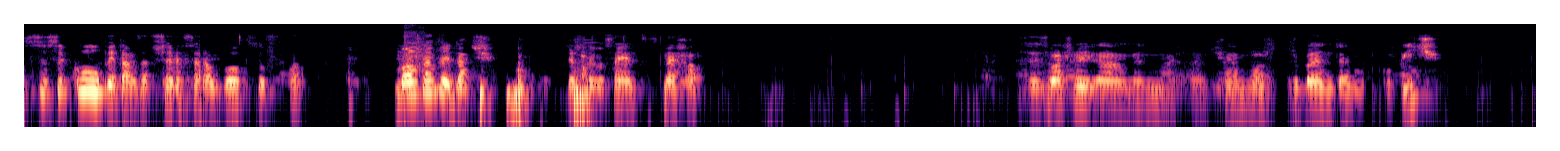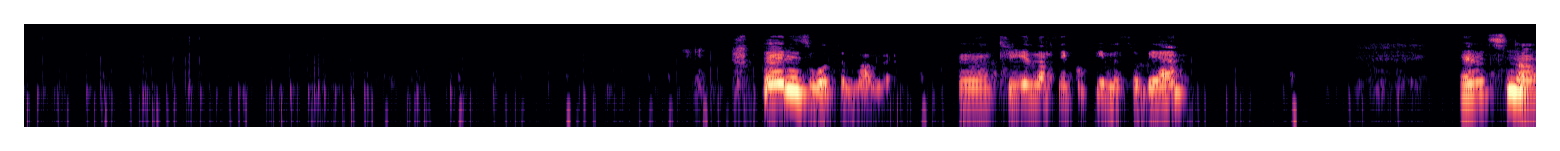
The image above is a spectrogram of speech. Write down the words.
sobie kupię tam za 400 robuxów. No. Można wydać. Tego Science Mecha. Zobaczę ile mamy na koncie, może też będę mógł kupić. Cztery złote mamy. Mm, Czyli jednak nie kupimy sobie. Więc no.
